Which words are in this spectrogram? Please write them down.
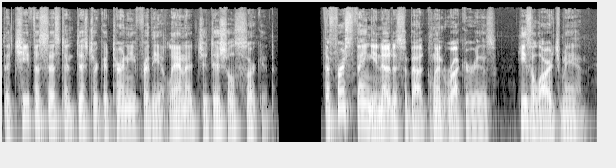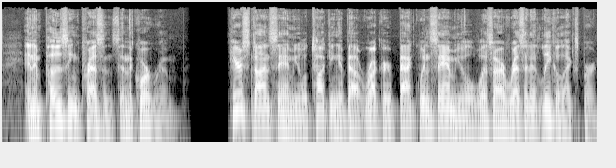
the Chief Assistant District Attorney for the Atlanta Judicial Circuit. The first thing you notice about Clint Rucker is he's a large man, an imposing presence in the courtroom. Here's Don Samuel talking about Rucker back when Samuel was our resident legal expert.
